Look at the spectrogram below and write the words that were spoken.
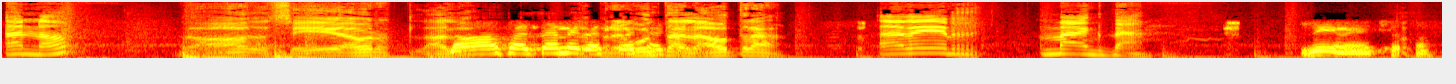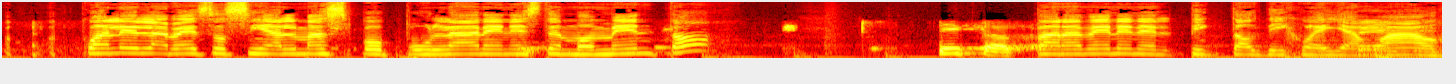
Ah, ¿no? No, sí, ahora. La, No, falta mi respuesta, Pregunta la otra. A ver, Magda. Dime, Choco. ¿Cuál es la red social más popular en este momento? TikTok. Para ver en el TikTok, dijo ella. Wow.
